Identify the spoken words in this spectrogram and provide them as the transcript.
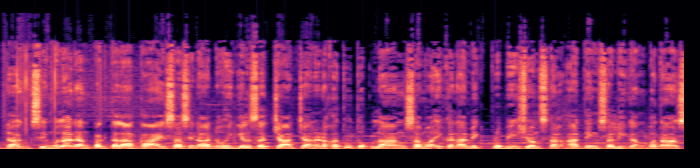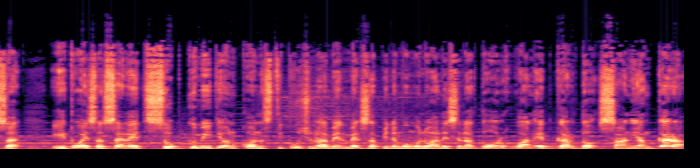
Nagsimula ng pagtalakay sa Senado hinggil sa tiyatya na nakatutok lang sa mga economic provisions ng ating saligang batas. Ito ay sa Senate Subcommittee on Constitutional Amendments na pinamumunuan ni Senador Juan Edgardo Saniangcara.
